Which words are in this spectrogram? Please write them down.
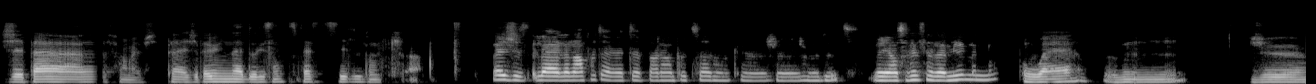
j'ai pas, enfin ouais, j'ai pas, j'ai pas eu une adolescence facile donc. Ouais, je, la, la dernière fois t'as parlé un peu de ça donc je, je me doute. Mais en tout cas ça va mieux maintenant? Ouais, hum, je,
